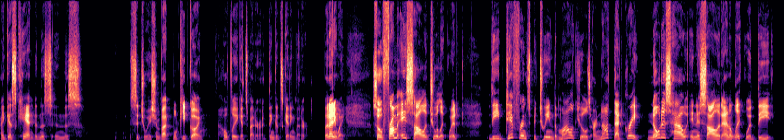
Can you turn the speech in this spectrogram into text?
i guess can't in this in this situation but we'll keep going Hopefully it gets better. I think it's getting better. But anyway, so from a solid to a liquid, the difference between the molecules are not that great. Notice how in a solid and a liquid, the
